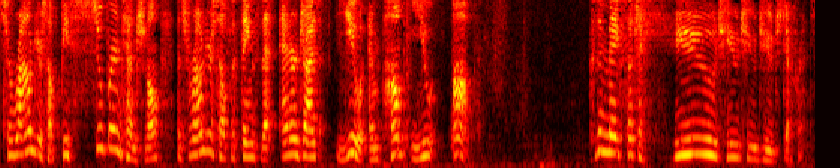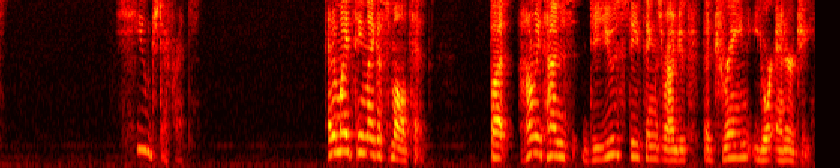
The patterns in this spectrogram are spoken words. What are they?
surround yourself, be super intentional, and surround yourself with things that energize you and pump you up. Because it makes such a huge, huge, huge, huge difference. Huge difference. And it might seem like a small tip, but how many times do you see things around you that drain your energy?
